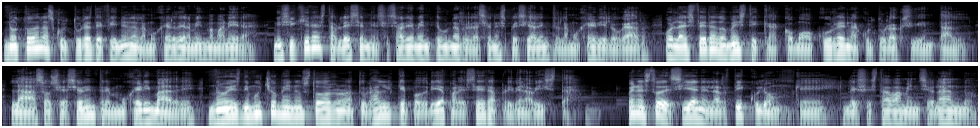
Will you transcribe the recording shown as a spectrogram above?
no todas las culturas definen a la mujer de la misma manera, ni siquiera establecen necesariamente una relación especial entre la mujer y el hogar o la esfera doméstica como ocurre en la cultura occidental. La asociación entre mujer y madre no es ni mucho menos todo lo natural que podría parecer a primera vista. Bueno, esto decía en el artículo que les estaba mencionando,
